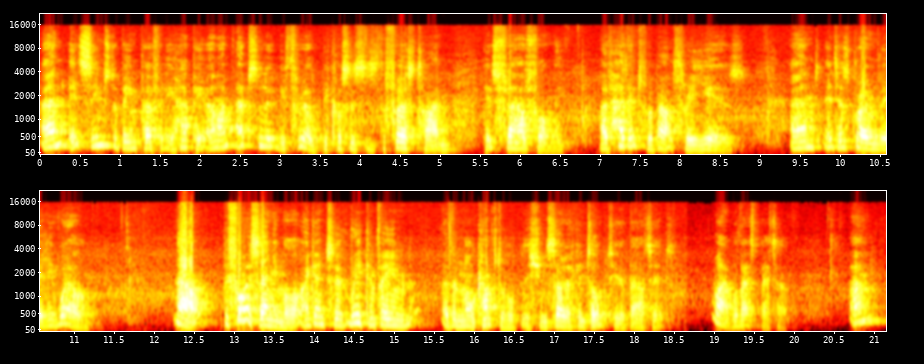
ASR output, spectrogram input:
And it seems to been perfectly happy, and I'm absolutely thrilled because this is the first time it's flowered for me. I've had it for about three years, and it has grown really well. Now, before I say any more, I'm going to reconvene at a more comfortable position so that I can talk to you about it. Right, well that's better. Um,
